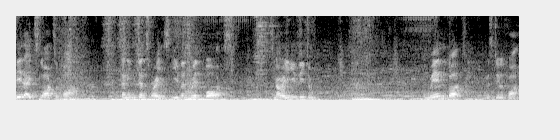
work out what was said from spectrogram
Say that it's lots of fun. It's an intense race, even with bots. It's not easy to win, but it's still fun.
